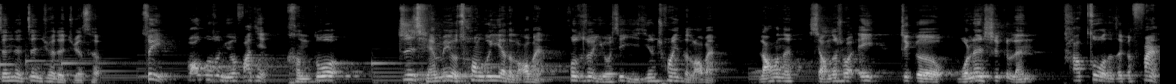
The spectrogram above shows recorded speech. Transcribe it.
真正正确的决策。所以，包括说你会发现很多之前没有创过业的老板，或者说有些已经创业的老板，然后呢想着说，哎，这个我认识个人，他做的这个饭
